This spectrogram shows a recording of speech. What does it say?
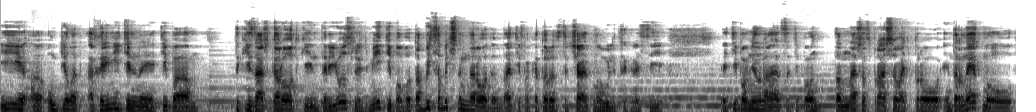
И э, он делает охренительные, типа, такие, знаешь, короткие интервью с людьми, типа, вот обыч, с обычным народом, да, типа, которые встречают на улицах России. И типа мне нравится, типа он там начал спрашивать про интернет, мол,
